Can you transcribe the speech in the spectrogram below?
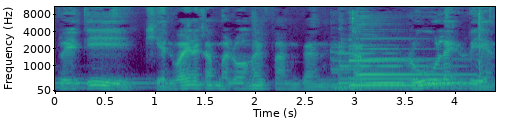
เพลงที่เขียนไว้นะครับมาร้องให้ฟังกันนะครับรู้และเรียน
